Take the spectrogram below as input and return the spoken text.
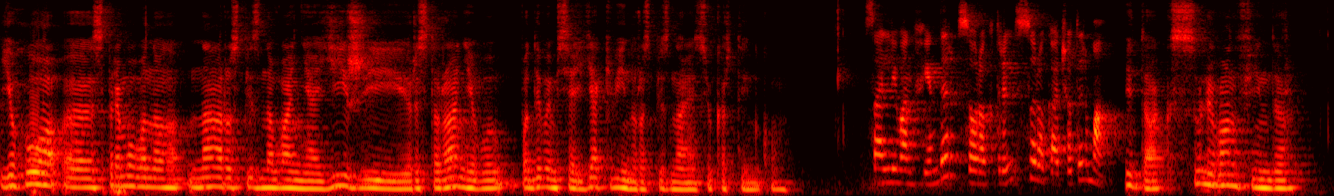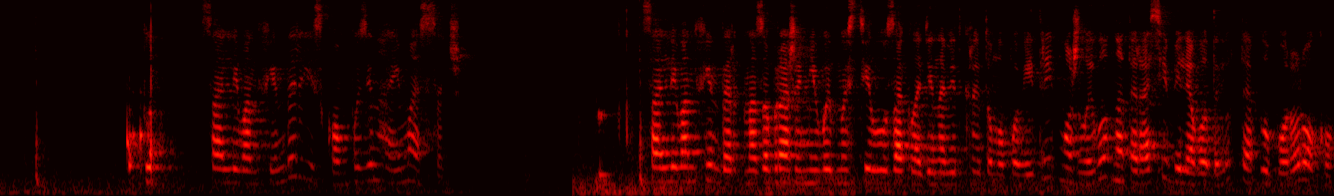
Його е, спрямовано на розпізнавання їжі, ресторанів. Подивимося, як він розпізнає цю картинку. Салліван Фіндер 43 з 44. І так, Sullivan Finder. Салліван Фіндер із Composing Hay Message. Салліван Фіндер на зображенні видно стіл у закладі на відкритому повітрі, можливо, на терасі біля води в теплу пору року.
